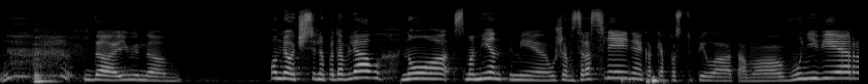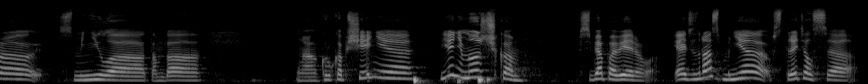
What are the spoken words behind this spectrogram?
Да, именно. Он меня очень сильно подавлял, но с моментами уже взросления, как я поступила там э, в универ, э, сменила там, да, круг общения, я немножечко в себя поверила. И один раз мне встретился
